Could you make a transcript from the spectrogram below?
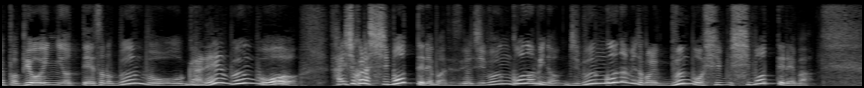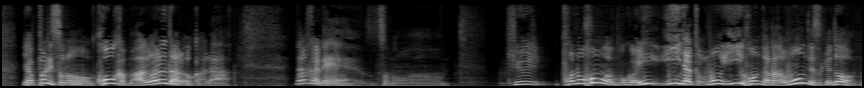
やっぱ病院によって、その分母がね、分母を最初から絞ってればですよ、自分好みの、自分好みのところに分母を絞ってれば、やっぱりその効果も上がるだろうから、なんかね、その、この本は僕はいいいいなと思う、いい本だなと思うんですけど、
